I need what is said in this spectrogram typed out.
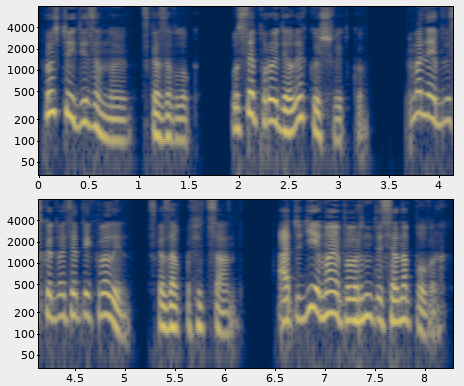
Просто йди за мною, сказав Лок. Усе пройде легко і швидко. У мене близько 20 хвилин, сказав офіціант. А тоді я маю повернутися на поверх.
